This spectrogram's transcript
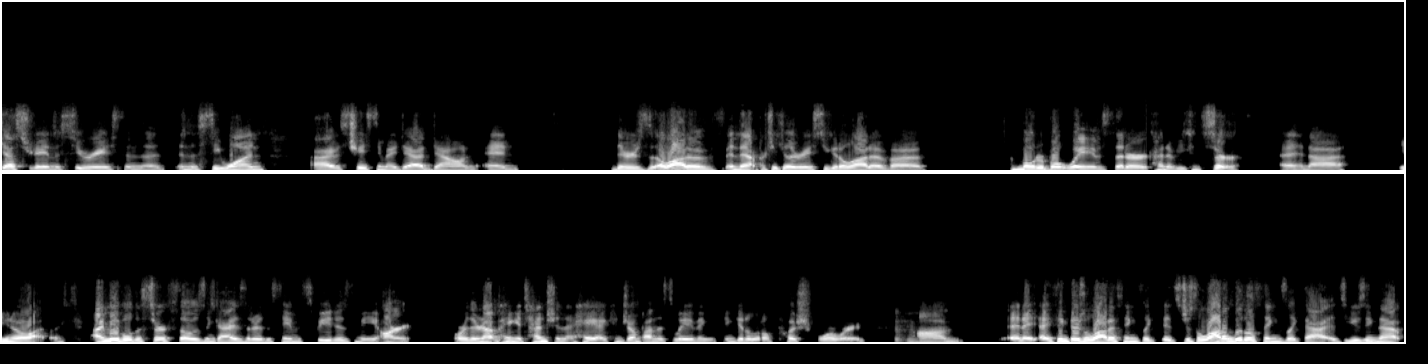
yesterday in the sea race in the in the c1 i was chasing my dad down and there's a lot of in that particular race you get a lot of uh, motorboat waves that are kind of you can surf and uh, you know, like I'm able to surf those and guys that are the same speed as me aren't, or they're not paying attention that, hey, I can jump on this wave and, and get a little push forward. Mm-hmm. Um, and I, I, think there's a lot of things like it's just a lot of little things like that. It's using that,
